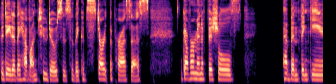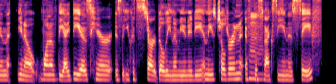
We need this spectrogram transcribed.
the data they have on two doses so they could start the process. Government officials have been thinking, you know, one of the ideas here is that you could start building immunity in these children if mm. this vaccine is safe.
